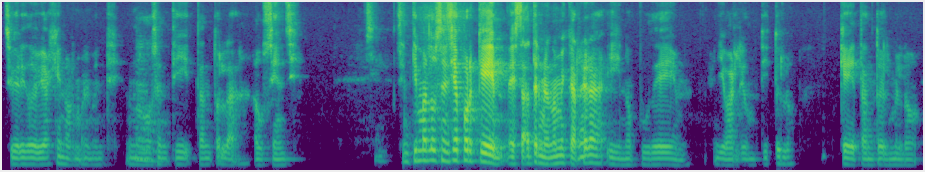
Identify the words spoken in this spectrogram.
se hubiera ido de viaje normalmente. No sentí tanto la ausencia. Sentí más la ausencia porque estaba terminando mi carrera y no pude llevarle un título que tanto él me lo,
